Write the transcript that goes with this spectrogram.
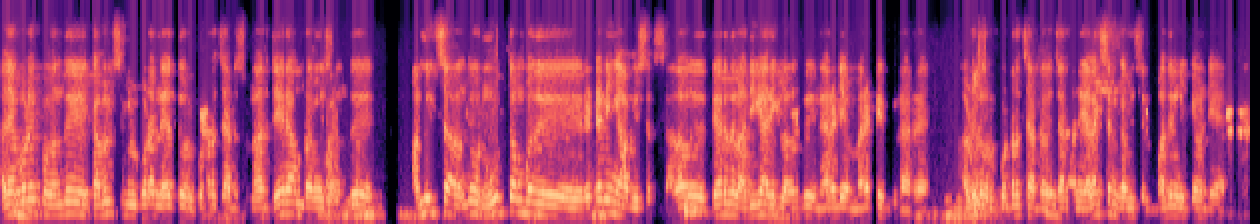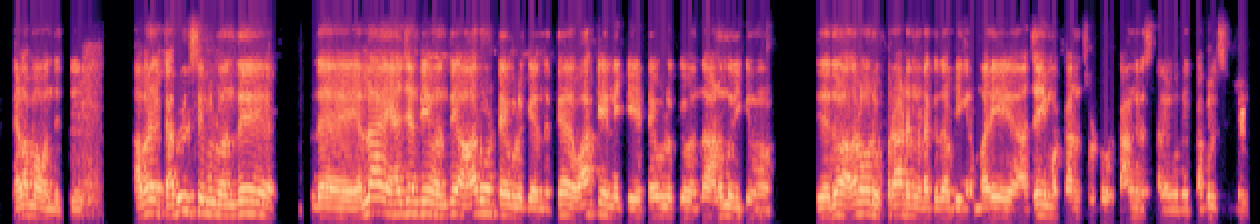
அதே போல இப்ப வந்து கபில் சிபில் கூட நேத்து ஒரு குற்றச்சாட்டு சொன்னார். ஜெயராம் ரமேஷ் வந்து அமித்ஷா வந்து ஒரு நூத்தம்பது ரிட்டர்னிங் ஆபீசர்ஸ் அதாவது தேர்தல் அதிகாரிகளை வந்து நேரடியா மிரட்டி இருக்கிறாரு அப்படின்னு ஒரு குற்றச்சாட்டு வச்சார். அந்த எலெக்ஷன் கமிஷன் பதிலளிக்க வேண்டிய நிலைமை வந்துச்சு. அவர் கபில் சிபில் வந்து இந்த எல்லா ஏஜென்ட்டையும் வந்து ஆர்ஓ டேபிளுக்கு இந்த வாக்கு எண்ணிக்கை டேபிளுக்கு வந்து அனுமதிக்கணும். இது ஏதோ அதில் ஒரு ஃப்ராடு நடக்குது அப்படிங்கிற மாதிரி அஜய் மக்கான்னு சொல்லிட்டு ஒரு காங்கிரஸ் தலைவர் Kapil Sibal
